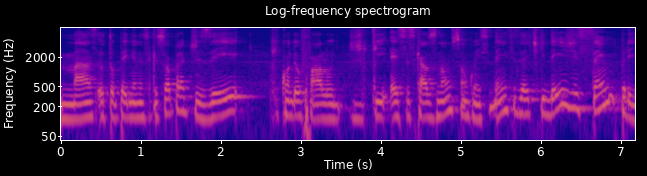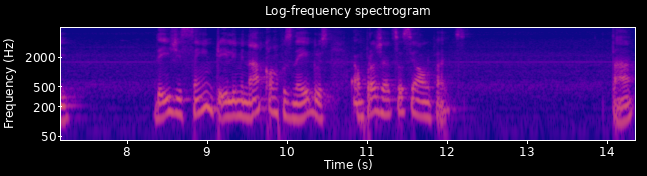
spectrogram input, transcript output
mas eu tô pegando isso aqui só para dizer que quando eu falo de que esses casos não são coincidências, é de que desde sempre, desde sempre, eliminar corpos negros é um projeto social no país tá?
